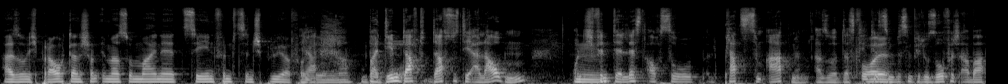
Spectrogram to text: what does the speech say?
Also ich brauche dann schon immer so meine 10, 15 Sprüher von Ja. dem. Ne? Bei dem darf, darfst du es dir erlauben. Und ich finde, der lässt auch so Platz zum Atmen. Also das klingt Voll. jetzt ein bisschen philosophisch, aber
